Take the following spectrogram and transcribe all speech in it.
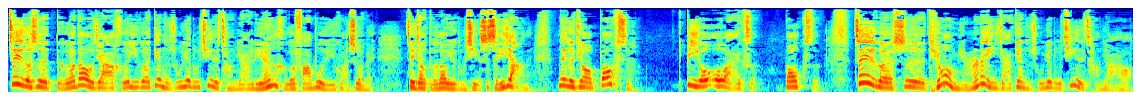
这个是得到家和一个电子书阅读器的厂家联合发布的一款设备，这叫得到阅读器，是谁家的？那个叫 Box，B O O X，Box，这个是挺有名的一家电子书阅读器的厂家啊，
